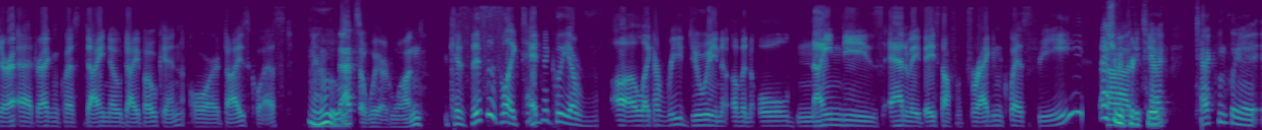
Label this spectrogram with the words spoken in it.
Dra- uh, Dragon Quest Dai no Daiboken or Dai's Quest. Ooh. That's a weird one. Because this is like technically a uh, like a redoing of an old '90s anime based off of Dragon Quest Three. That should be Uh, pretty cute. technically,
